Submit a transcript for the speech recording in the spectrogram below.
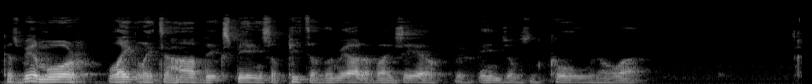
Because we're more likely to have the experience of Peter than we are of Isaiah with angels and coal and all that.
